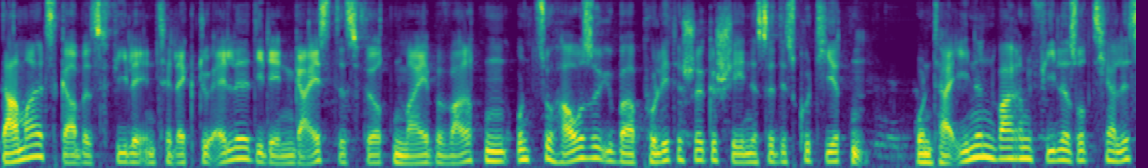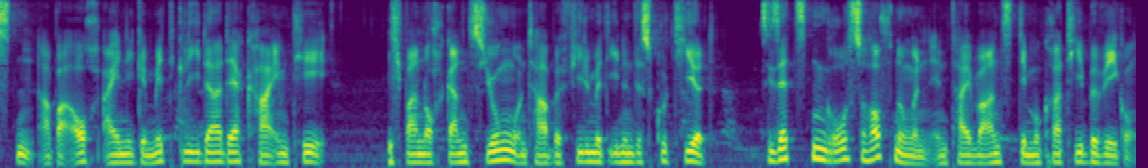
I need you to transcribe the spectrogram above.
Damals gab es viele Intellektuelle, die den Geist des 4. Mai bewahrten und zu Hause über politische Geschehnisse diskutierten. Unter ihnen waren viele Sozialisten, aber auch einige Mitglieder der KMT. Ich war noch ganz jung und habe viel mit ihnen diskutiert. Sie setzten große Hoffnungen in Taiwans Demokratiebewegung.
